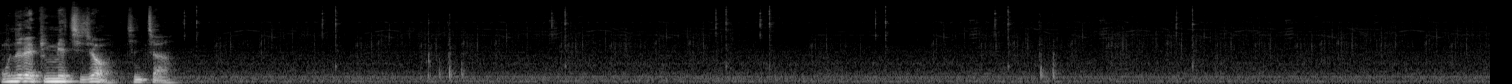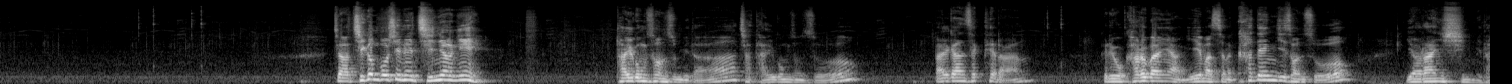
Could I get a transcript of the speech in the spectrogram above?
오늘의 빅매치죠, 진짜. 자, 지금 보시는 진영이 달공 선수입니다. 자, 달공 선수. 빨간색 테란. 그리고 가로방향 이에 맞서는 카덴지 선수 11시입니다.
